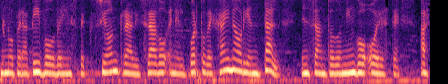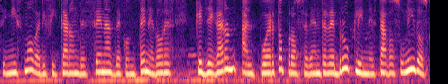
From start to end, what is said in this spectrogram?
en un operativo de inspección realizado en el puerto de Jaina Oriental, en Santo Domingo Oeste. Asimismo, verificaron decenas de contenedores que llegaron al puerto procedente de Brooklyn, Estados Unidos,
